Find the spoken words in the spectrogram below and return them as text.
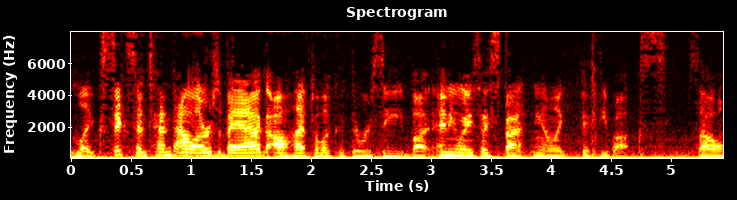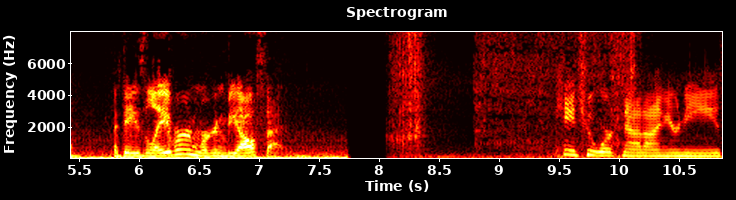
like six and ten dollars a bag. I'll have to look at the receipt. But anyways, I spent, you know, like 50 bucks. So a day's labor and we're gonna be all set. Can't you work not on your knees?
